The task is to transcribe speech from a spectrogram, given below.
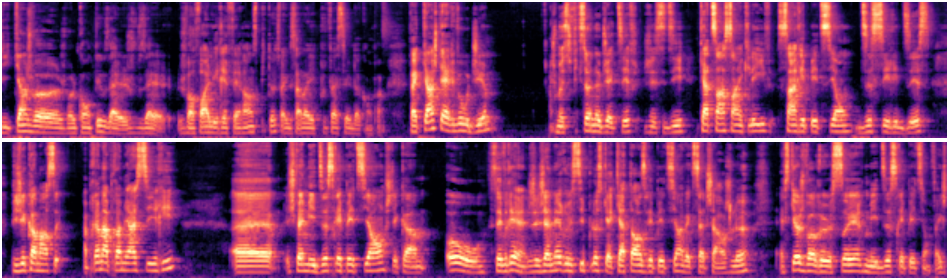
Puis quand je vais, je vais le compter, vous allez, je, vous je vais faire les références puis tout, fait que ça va être plus facile de comprendre. Fait que quand j'étais arrivé au gym, je me suis fixé un objectif. Je me suis dit 405 livres, 100 répétitions, 10 séries de 10. Puis j'ai commencé. Après ma première série, euh, je fais mes 10 répétitions. J'étais comme, oh, c'est vrai, j'ai jamais réussi plus que 14 répétitions avec cette charge-là. Est-ce que je vais réussir mes 10 répétitions? Fait que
